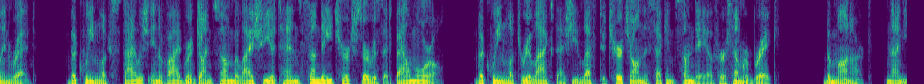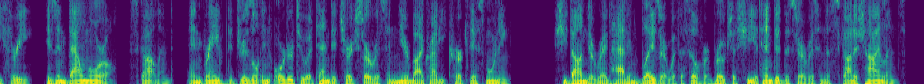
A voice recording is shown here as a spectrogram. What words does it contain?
in red. The Queen looks stylish in a vibrant ensemble as she attends Sunday church service at Balmoral. The Queen looked relaxed as she left to church on the second Sunday of her summer break. The monarch, 93, is in Balmoral, Scotland, and braved the drizzle in order to attend a church service in nearby Crathie Kirk this morning. She donned a red hat and blazer with a silver brooch as she attended the service in the Scottish Highlands,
